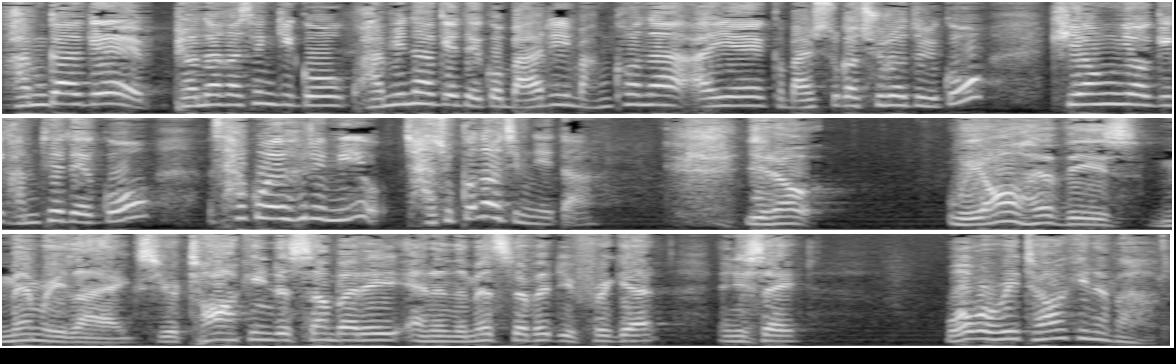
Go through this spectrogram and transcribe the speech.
감각에 변화가 생기고 과민하게 되고 말이 많거나 아예 그 말수가 줄어들고 기억력이 감퇴되고 사고의 흐름이 자주 끊어집니다. You know, we all have these memory lags. You're talking to somebody and in the midst of it you forget and you say, what were we talking about?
